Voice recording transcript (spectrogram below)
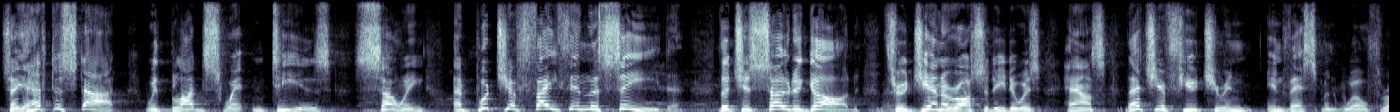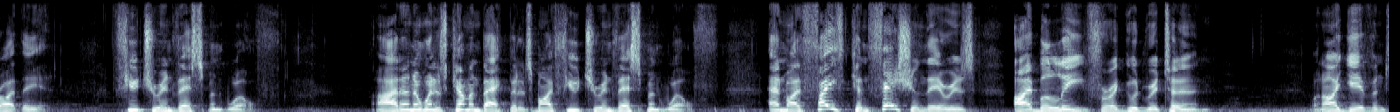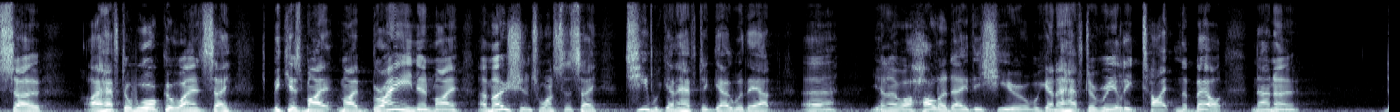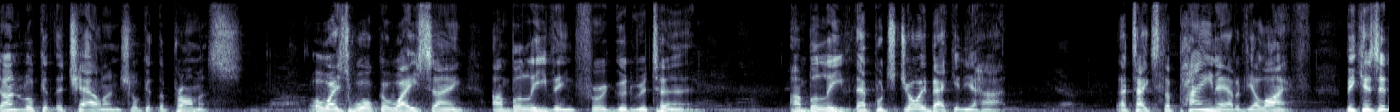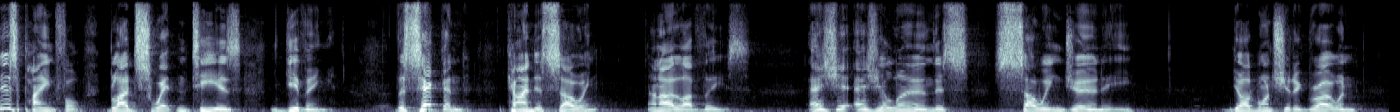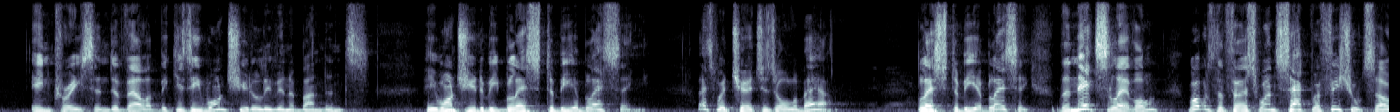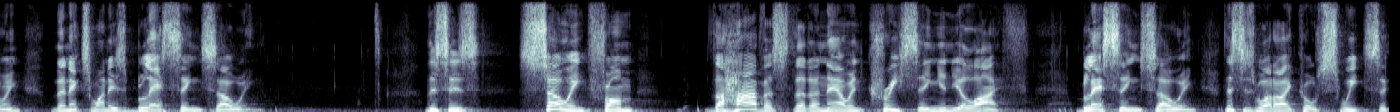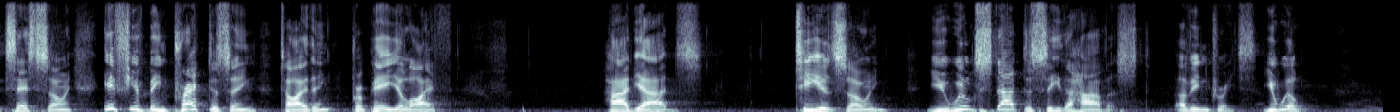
So you have to start with blood, sweat, and tears, sowing, and put your faith in the seed that you sow to God through generosity to His house. That's your future in investment wealth right there. Future investment wealth. I don't know when it's coming back, but it's my future investment wealth. And my faith confession there is I believe for a good return. When I give and sow, I have to walk away and say, because my, my brain and my emotions wants to say, gee, we're going to have to go without, uh, you know, a holiday this year, or we're going to have to really tighten the belt. No, no. Don't look at the challenge, look at the promise. Always walk away saying, I'm believing for a good return. I'm believing. That puts joy back in your heart. That takes the pain out of your life because it is painful blood, sweat, and tears giving. The second kind of sowing, and I love these, as you, as you learn this sowing journey, God wants you to grow and increase and develop because He wants you to live in abundance. He wants you to be blessed to be a blessing. That's what church is all about. Blessed to be a blessing. The next level, what was the first one? Sacrificial sowing. The next one is blessing sowing. This is sowing from the harvests that are now increasing in your life. Blessing sowing. This is what I call sweet success sowing. If you've been practicing tithing, prepare your life, hard yards, tears sowing, you will start to see the harvest of increase. You will.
